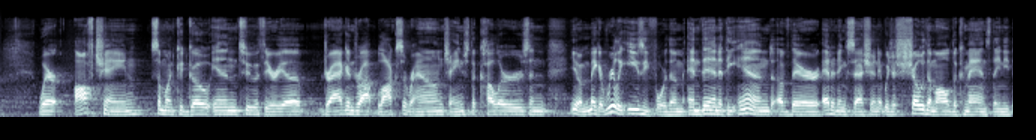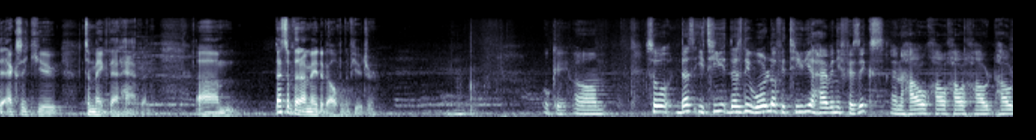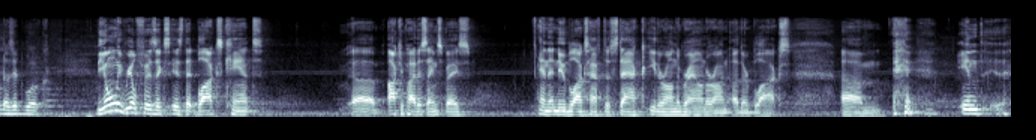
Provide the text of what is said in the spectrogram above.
where off-chain someone could go into Etheria, drag and drop blocks around, change the colors, and you know make it really easy for them. And then at the end of their editing session, it would just show them all the commands they need to execute to make that happen. Um, that's something I may develop in the future. Okay. Um, so does Ethe- does the world of Etheria have any physics, and how how how how how does it work? The only real physics is that blocks can't uh, occupy the same space, and that new blocks have to stack either on the ground or on other blocks. Um, in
